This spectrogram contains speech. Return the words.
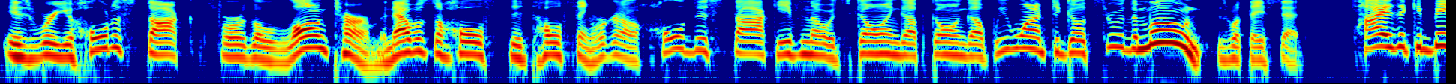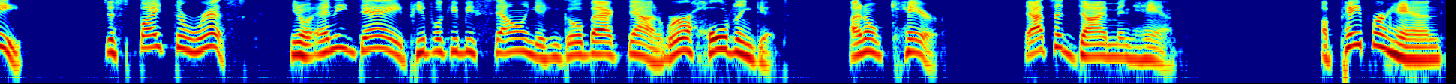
is where you hold a stock for the long term, and that was the whole the whole thing. We're going to hold this stock even though it's going up, going up. We want it to go through the moon, is what they said, as high as it can be despite the risk. You know, any day people could be selling it and go back down. We're holding it. I don't care. That's a diamond hand. A paper hand,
